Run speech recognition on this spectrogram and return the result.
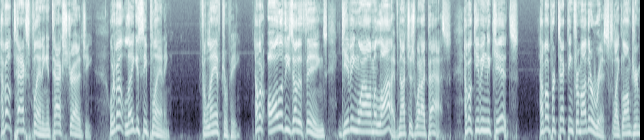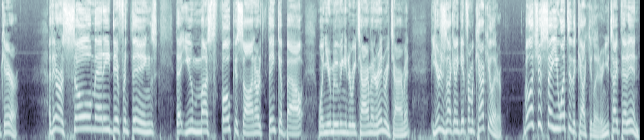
How about tax planning and tax strategy? What about legacy planning, philanthropy? How about all of these other things, giving while I'm alive, not just when I pass? How about giving to kids? How about protecting from other risks like long term care? There are so many different things that you must focus on or think about when you're moving into retirement or in retirement. You're just not going to get from a calculator. But let's just say you went to the calculator and you typed that in,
